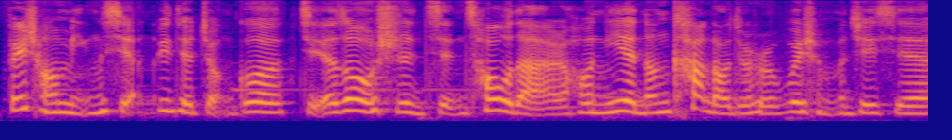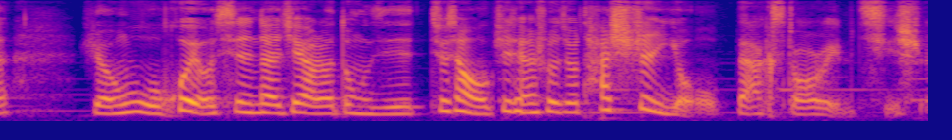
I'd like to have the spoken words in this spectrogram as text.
非常明显的，并且整个节奏是紧凑的。然后你也能看到就是为什么这些人物会有现在这样的动机。就像我之前说，就他是有 backstory 的，其实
